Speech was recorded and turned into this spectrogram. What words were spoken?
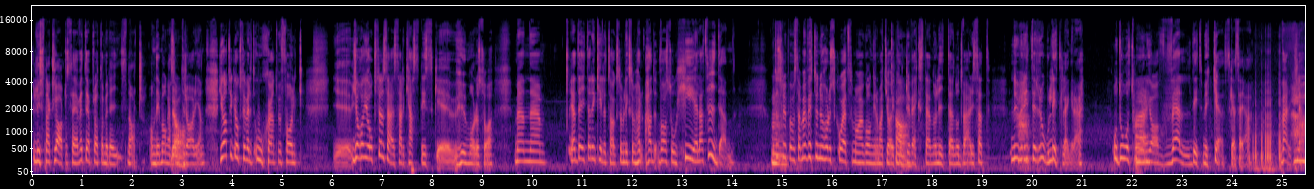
lyssna klart och säga, vet du jag pratar med dig snart. Om det är många som Ja. drar igen. Jag tycker också det är väldigt oskönt med folk. eh, Jag har ju också en så här sarkastisk eh, humor och så. Men eh, jag dejtade en kille ett tag som liksom höll, hade, var så hela tiden. Mm. till slut var så här, men vet du nu har du skojat så många gånger om att jag är Ja. kort i växten och liten och dvärg. Så att nu är det inte roligt längre. Och då tål Nej. jag väldigt mycket ska jag säga. Verkligen.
